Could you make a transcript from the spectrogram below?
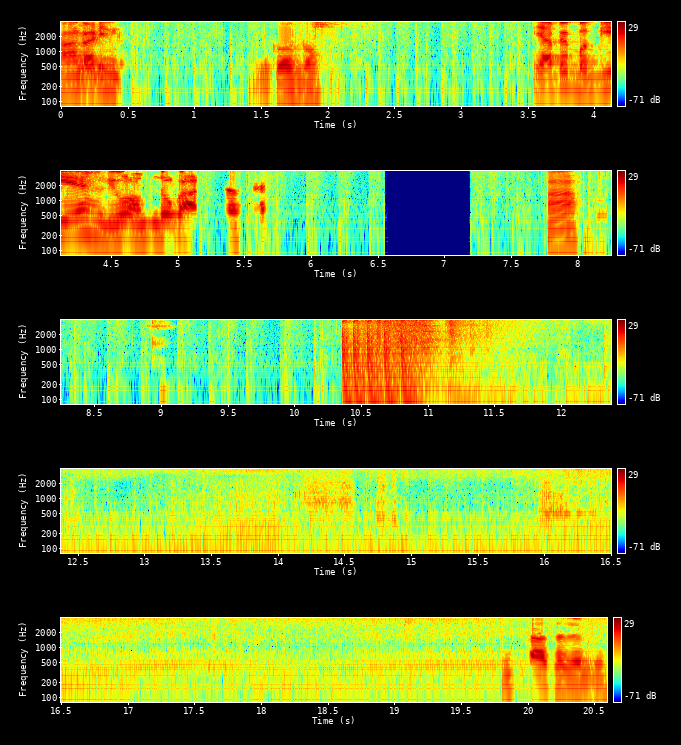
हाँ गाड़ी निक- निकाल रहा हूँ। यहाँ पे बग्गी है लियो हम लोग आगे जाते हैं। हाँ। आजा जल्दी।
